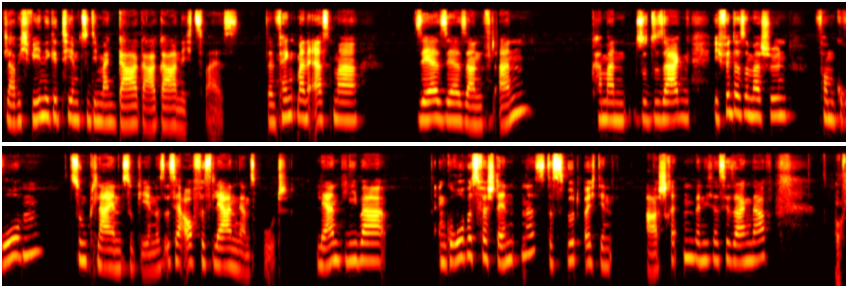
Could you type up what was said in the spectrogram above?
glaube ich, wenige Themen, zu denen man gar, gar, gar nichts weiß. Dann fängt man erstmal sehr, sehr sanft an. Kann man sozusagen, ich finde das immer schön, vom Groben zum Kleinen zu gehen. Das ist ja auch fürs Lernen ganz gut. Lernt lieber ein grobes Verständnis, das wird euch den Arsch retten, wenn ich das hier sagen darf. Auf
